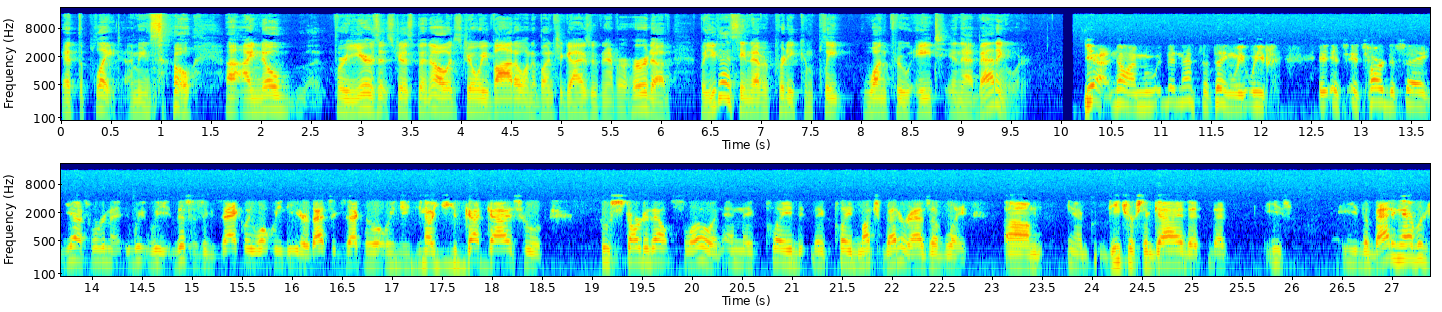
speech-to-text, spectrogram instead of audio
at the plate. I mean, so uh, I know for years it's just been, oh, it's Joey Votto and a bunch of guys we've never heard of. But you guys seem to have a pretty complete one through eight in that batting order. Yeah, no, I mean that's the thing. We, we've it's it's hard to say yes we're gonna we, we this is exactly what we need or that's exactly what we need. You know, you've got guys who who started out slow and, and they've played they've played much better as of late. Um, you know, Dietrich's a guy that that he's he, the batting average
